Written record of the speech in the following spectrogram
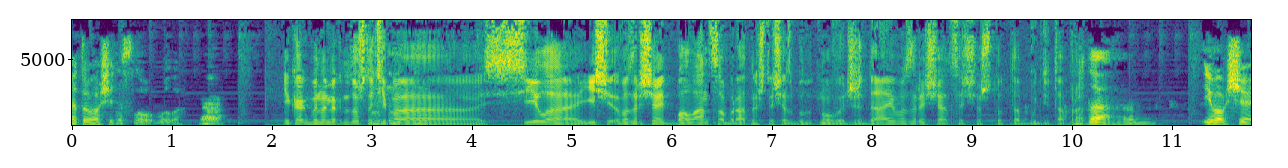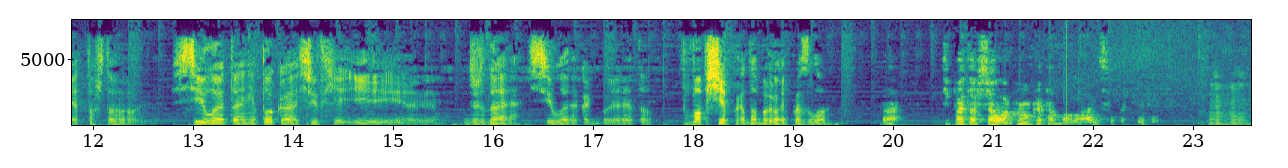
это вообще ни слова было. Да. И как бы намек на то, что типа сила ищет, возвращает баланс обратно, что сейчас будут новые джедаи возвращаться, сейчас что-то будет Ну обратно. да, и вообще то, что сила это не только ситхи и джедаи, сила как бы это вообще про добро и про зло. Типа это все вокруг, это баланс, это круто. Угу.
